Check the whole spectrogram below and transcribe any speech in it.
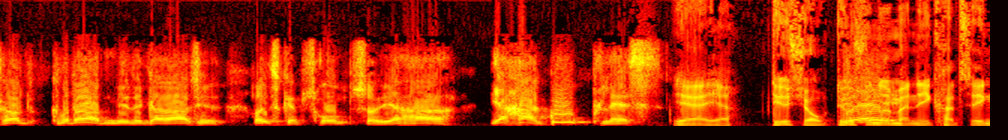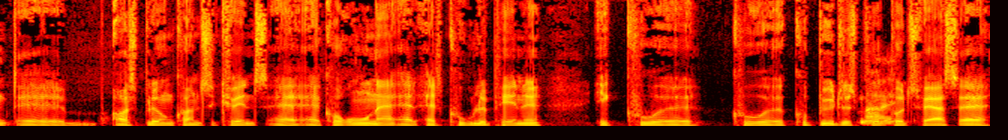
kvadrat- kvadratmeter garage redskabsrum, så jeg har, jeg har god plads. ja, ja. Det er jo sjovt. Det er jo sådan noget, man ikke har tænkt øh, også blev en konsekvens af, af corona, at, at kuglepinde ikke kunne, øh, kunne, øh, kunne byttes på, Nej. på tværs af,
